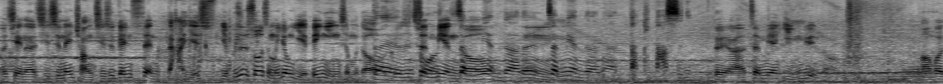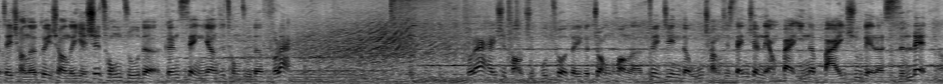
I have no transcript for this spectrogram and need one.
而且呢，其实那一场其实跟 Sen 打也是，也不是说什么用野兵营什么的哦，对，就是正面的哦，正面的，对，嗯正面的那打打死你。对啊，正面营运哦。好，那么这场呢对上的也是虫族的，跟 Sen 一样是虫族的 Fly。Fly 还是保持不错的一个状况了，最近的五场是三胜两败，赢了白，输给了 Slan 啊，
